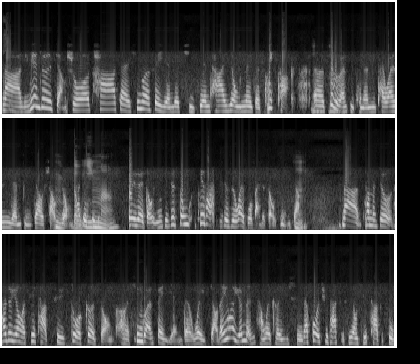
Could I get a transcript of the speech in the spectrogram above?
那里面就是讲说他在新冠肺炎的期间，他用那个 TikTok，呃，这个软体可能台湾人比较少用。嗯、抖音吗？对对，抖音其实中 TikTok 就是外国版的抖音这样。嗯那他们就，他就用了 TikTok 去做各种呃新冠肺炎的卫教，但因为他原本是肠胃科医师，在过去他只是用 TikTok 去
